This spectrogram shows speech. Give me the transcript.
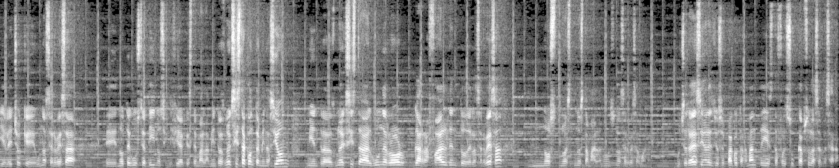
y el hecho que una cerveza eh, no te guste a ti no significa que esté mala. Mientras no exista contaminación, mientras no exista algún error garrafal dentro de la cerveza, no, no, no está mala, no es una cerveza buena. Muchas gracias señores, yo soy Paco Taramante y esta fue su cápsula cervecera.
